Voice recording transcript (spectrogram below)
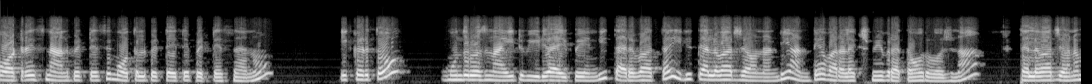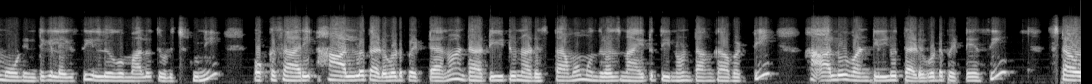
వాటర్ వేసి నానబెట్టేసి మూతలు పెట్టి అయితే పెట్టేశాను. ఇక్కడతో ముందు రోజు నైట్ వీడియో అయిపోయింది. తర్వాత ఇది తెల్లవారుజామునండి. అంటే వరలక్ష్మి వ్రతం రోజున. తెల్లవారుజామున మూడింటికి లేచి ఇల్లు గుమ్మాలు తుడుచుకుని ఒక్కసారి హాల్లో తడబడి పెట్టాను. అంటే అటు ఇటు నడుస్తాము. ముందు రోజు నైట్ తినుంటాం కాబట్టి హాలు వంటిల్లు తడిగుడ్డ పెట్టేసి స్టవ్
